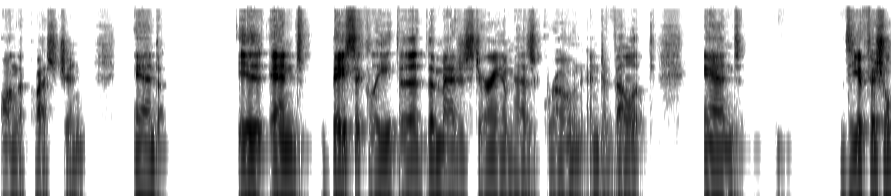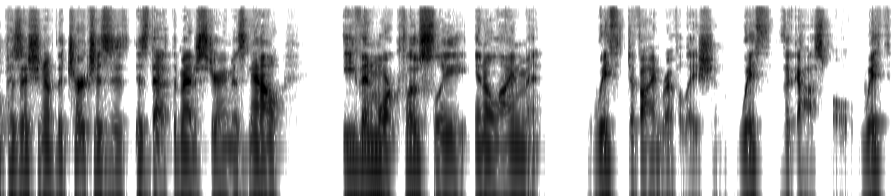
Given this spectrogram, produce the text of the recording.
on the question. And and basically the the magisterium has grown and developed And the official position of the churches is, is that the magisterium is now even more closely in alignment with divine revelation, with the gospel, with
